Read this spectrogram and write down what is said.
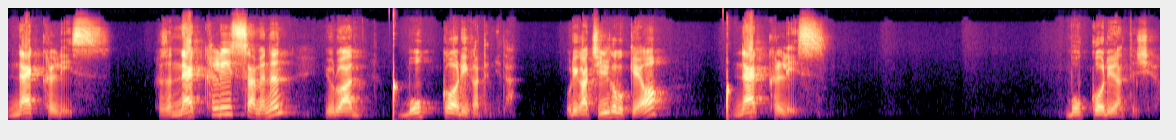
necklace. 그래서 necklace 하면은 이러한 목걸이가 됩니다. 우리 같이 읽어볼게요. necklace. 목걸이란 뜻이에요.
